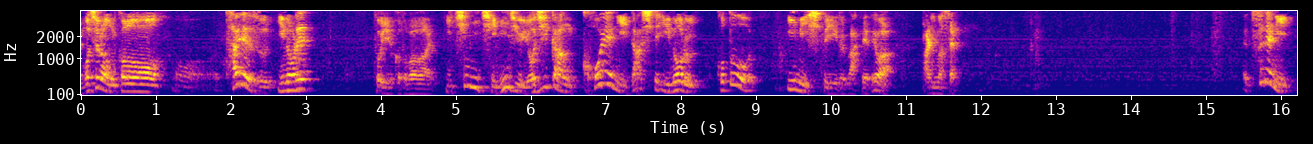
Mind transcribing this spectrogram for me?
もちろんこの絶えず祈れという言葉は1日24時間声に出して祈ることを意味しているわけではありません。常に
